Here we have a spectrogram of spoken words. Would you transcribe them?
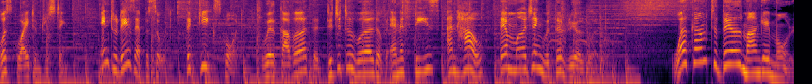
was quite interesting. In today's episode, the Geek Squad will cover the digital world of NFTs and how they're merging with the real world. Welcome to Dil Mange More,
